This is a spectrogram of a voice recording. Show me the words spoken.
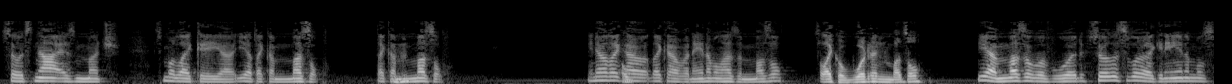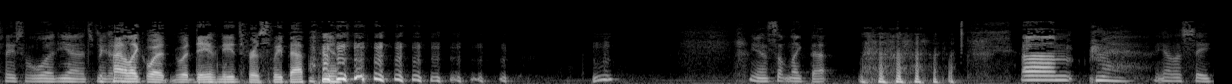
So it's not as much. It's more like a uh, yeah, like a muzzle, like a Mhm. muzzle. You know, like how like how an animal has a muzzle. So like a wooden muzzle. Yeah, muzzle of wood. So it's literally like an animal's face of wood. Yeah, it's It's made kind of like what what Dave needs for his sleep apnea. yeah, something like that. Um, yeah, let's see.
